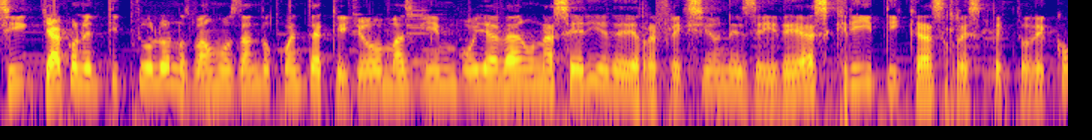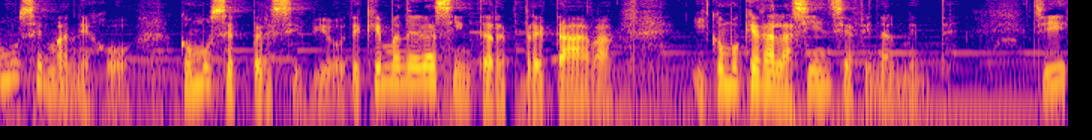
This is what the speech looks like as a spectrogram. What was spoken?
Sí, ya con el título nos vamos dando cuenta que yo más bien voy a dar una serie de reflexiones, de ideas críticas respecto de cómo se manejó, cómo se percibió, de qué manera se interpretaba y cómo queda la ciencia finalmente. ¿Sí?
